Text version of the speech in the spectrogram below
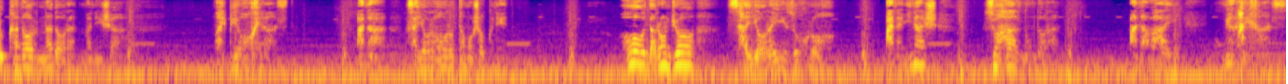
ҳадду канор надорад маниша вай беохир аст ана сайёраҳоро тамошо кунед ҳо дар он ҷо сайёраи зуҳро ана инаш зуҳал ном дорад ана вай миррих аст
